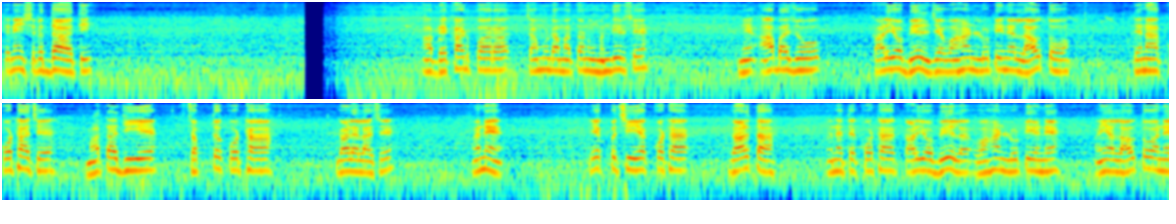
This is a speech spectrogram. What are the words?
તેની શ્રદ્ધા હતી. આ ભેખાડ પર ચામુંડા માતાનું મંદિર છે ને આ બાજુ કાળિયો ભીલ જે વાહન લૂંટીને લાવતો તેના કોઠા છે. માતાજીએ સપ્ત કોઠા ગાળેલા છે અને એક પછી એક કોઠા ગાળતા અને તે કોઠા કાળિયો ભીલ વાહન લૂંટીને અહીંયા લાવતો અને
